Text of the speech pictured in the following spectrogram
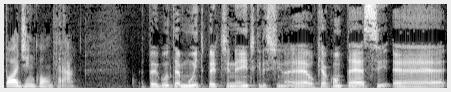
pode encontrar? A pergunta é muito pertinente, Cristina. É, o que acontece é.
